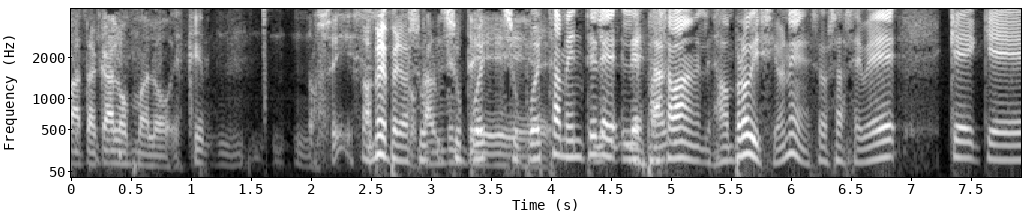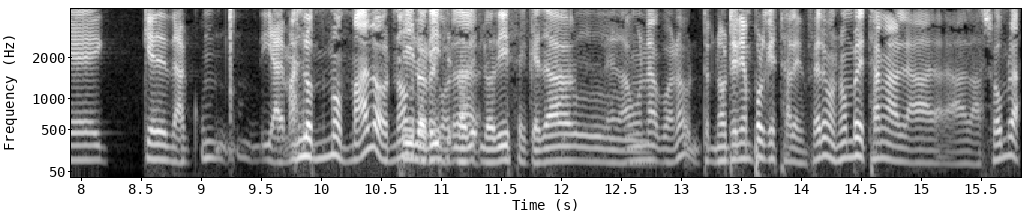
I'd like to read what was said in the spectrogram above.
atacar a los malos. Es que, mm, no sé. Hombre, pero supuestamente les pasaban, les daban provisiones. O sea, se ve que, que, y además los mismos malos, ¿no? Sí, lo, dicen, que dan... una, bueno, no tenían por qué estar enfermos, hombre, están a la, sombra.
